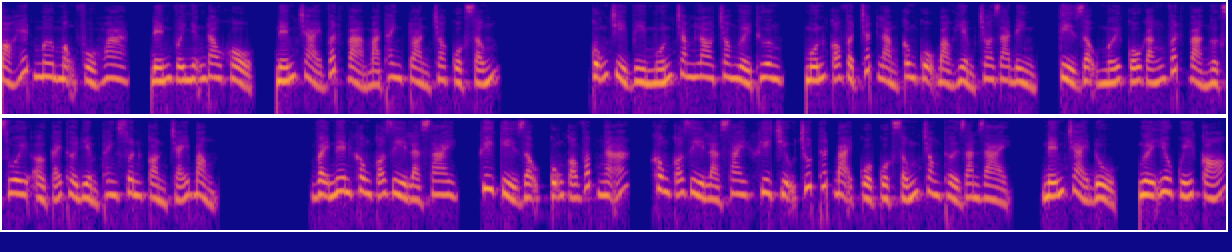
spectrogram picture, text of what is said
bỏ hết mơ mộng phù hoa, đến với những đau khổ, nếm trải vất vả mà thanh toàn cho cuộc sống. Cũng chỉ vì muốn chăm lo cho người thương, muốn có vật chất làm công cụ bảo hiểm cho gia đình, kỳ dậu mới cố gắng vất vả ngược xuôi ở cái thời điểm thanh xuân còn cháy bỏng. Vậy nên không có gì là sai, khi kỳ dậu cũng có vấp ngã, không có gì là sai khi chịu chút thất bại của cuộc sống trong thời gian dài. Nếm trải đủ, người yêu quý có,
